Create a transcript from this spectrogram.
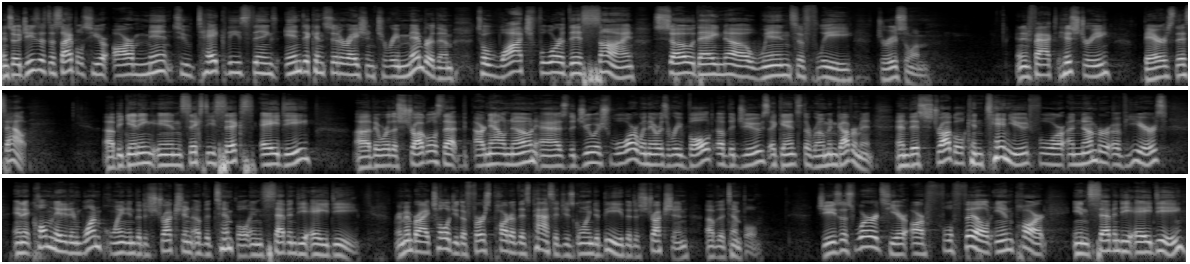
And so Jesus' disciples here are meant to take these things into consideration, to remember them, to watch for this sign so they know when to flee Jerusalem. And in fact, history bears this out. Uh, beginning in 66 AD, uh, there were the struggles that are now known as the Jewish War when there was a revolt of the Jews against the Roman government. And this struggle continued for a number of years and it culminated in one point in the destruction of the temple in 70 AD. Remember, I told you the first part of this passage is going to be the destruction of the temple. Jesus' words here are fulfilled in part in 70 AD.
